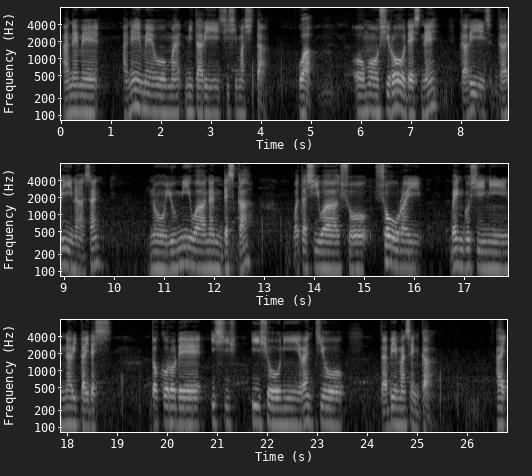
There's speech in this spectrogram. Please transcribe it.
aneme aneme o mitari shishimashita wa omoshiro desu ne Kari, Karina san no yumi wa nan desu ka? Watashi wa shou, shourai bengoshi ni naritai desu. ところで、一緒一緒にランチを食べませんかはい、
